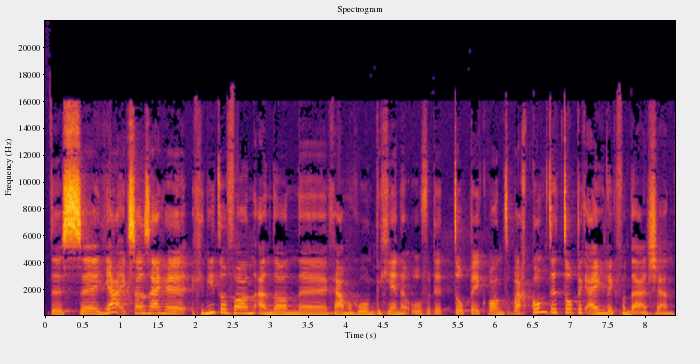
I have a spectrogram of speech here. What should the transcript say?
Dus uh, ja, ik zou zeggen, geniet ervan en dan uh, gaan we gewoon beginnen over dit topic. Want waar komt dit topic eigenlijk vandaan, Shan?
